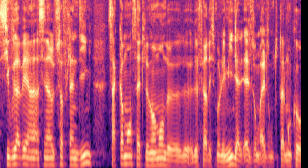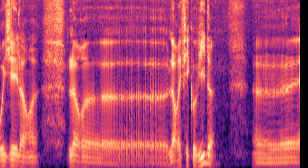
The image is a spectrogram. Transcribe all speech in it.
Si vous avez un, scénario de soft landing, ça commence à être le moment de, faire des small. Elles, ont, elles ont totalement corrigé leur, euh, leur effet Covid. Euh,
